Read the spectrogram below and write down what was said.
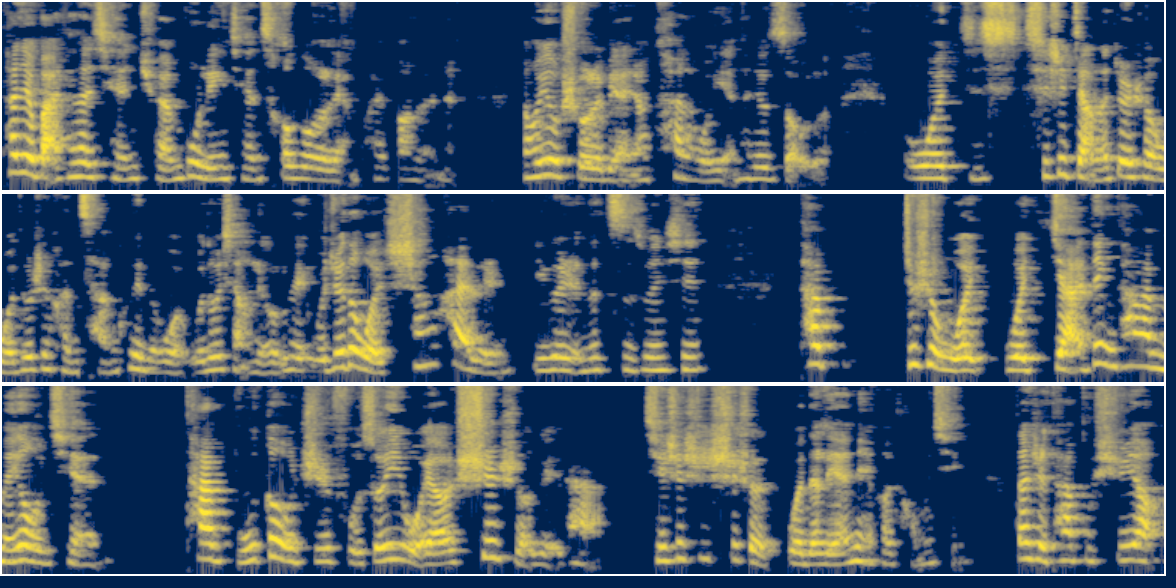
他就把他的钱全部零钱凑够了两块放在那，然后又说了一遍，然后看了我一眼，他就走了。我其实讲到这儿时候，我都是很惭愧的，我我都想流泪。我觉得我伤害了人一个人的自尊心。他就是我我假定他没有钱，他不够支付，所以我要施舍给他，其实是施舍我的怜悯和同情，但是他不需要，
